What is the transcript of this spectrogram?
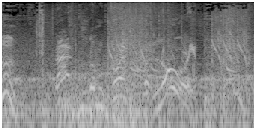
Hmm. That's some good cannoli.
